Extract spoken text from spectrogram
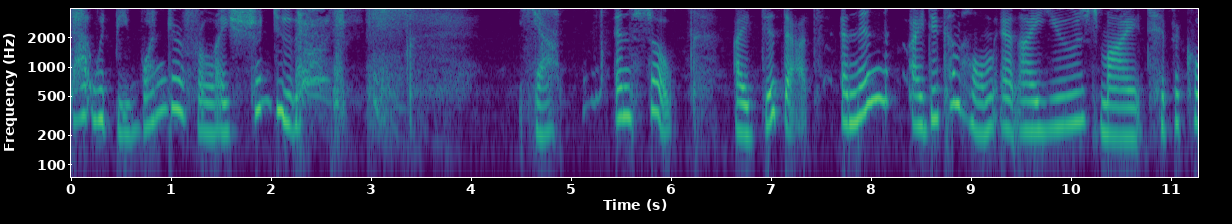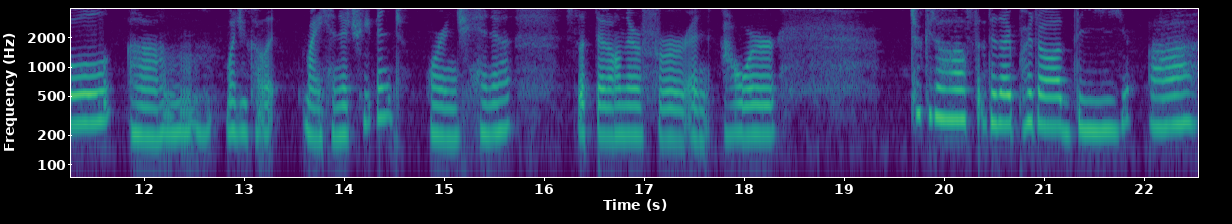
That would be wonderful. I should do that. yeah. And so I did that. And then I did come home and I used my typical, um, what do you call it? My henna treatment, orange henna. Set that on there for an hour. Took it off. Then I put on the, uh,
